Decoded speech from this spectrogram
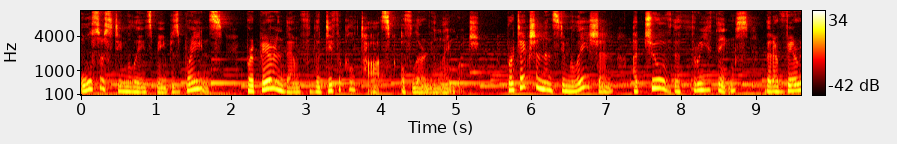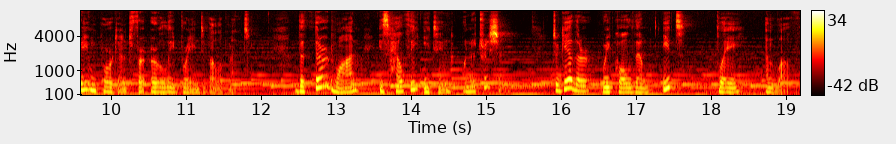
also stimulates babies' brains, preparing them for the difficult task of learning language. Protection and stimulation are two of the three things that are very important for early brain development. The third one is healthy eating or nutrition. Together, we call them eat, play, and love.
